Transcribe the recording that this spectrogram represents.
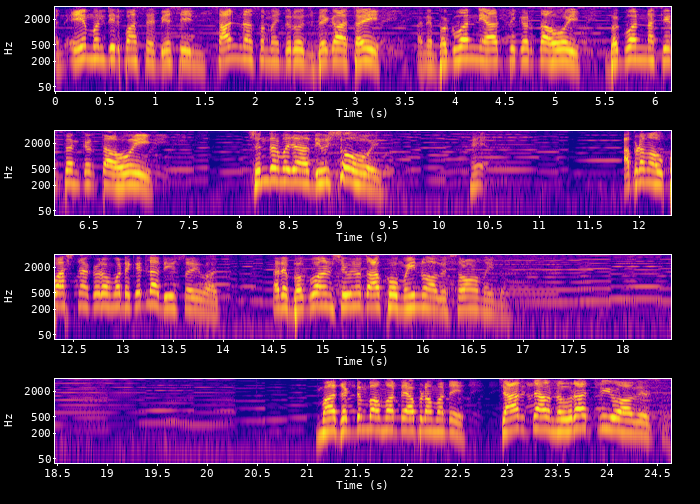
અને એ મંદિર પાસે બેસીને સાંજના સમય દરરોજ ભેગા થઈ અને ભગવાનની આરતી કરતા હોય, ભગવાનના કીર્તન કરતા હોય, સુંદર મજાના દિવસો હોય. હે, આપણામાં ઉપાસના કરવા માટે કેટલા દિવસો એવા છે? અરે ભગવાન શિવનો તો આખો મહિનો આવે, શ્રાવણ મહિનો. માં જગદંબા માટે, આપણા માટે ચાર ચાર નવરાત્રીઓ આવે છે.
